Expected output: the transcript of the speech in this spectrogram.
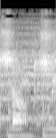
Mr.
